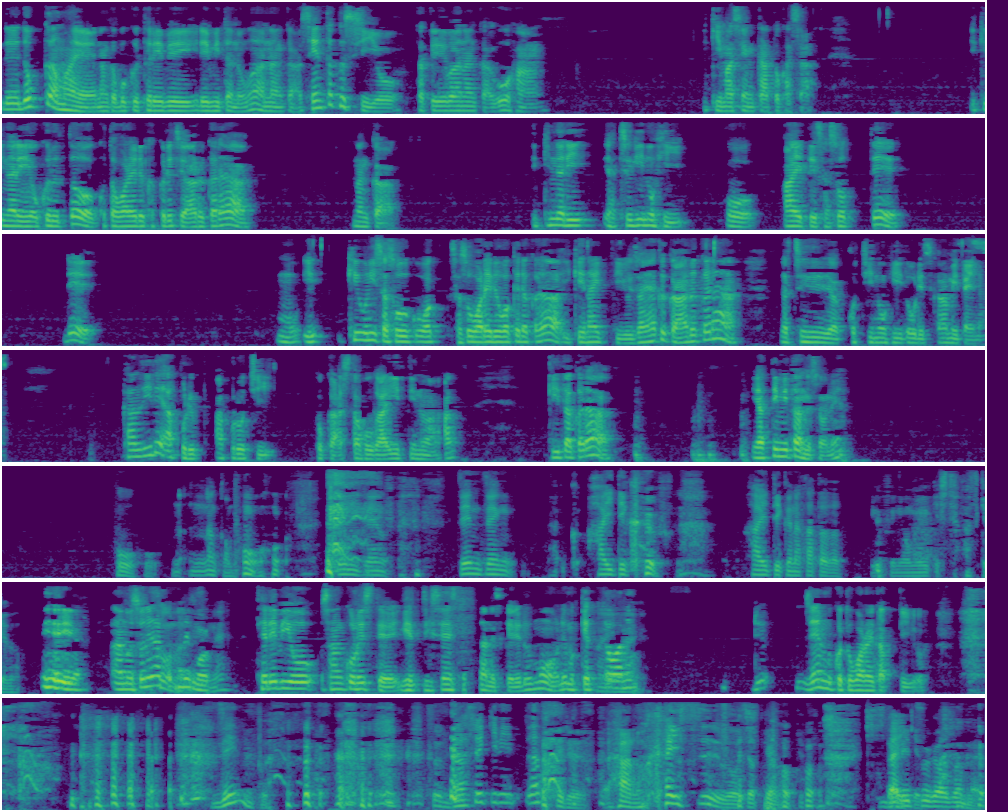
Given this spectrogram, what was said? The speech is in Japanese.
で、どっか前、なんか僕テレビで見たのは、なんか選択肢を、例えばなんかご飯行きませんかとかさ、いきなり送ると断られる確率があるから、なんか、いきなり、いや、次の日をあえて誘って、で、もうい、急に誘うわ、誘われるわけだから、いけないっていう罪悪感あるから、じゃあ次じゃあこっちの日どうですか？みたいな感じでアプリ、アプローチとかした方がいいっていうのは、聞いたから、やってみたんですよね。ほうほう。ななんかもう、全然、全然、ハイテク、ハイテクな方だっていうふうにお見受けしてますけど。いやいや、あの、それはそうなんでも、ですね。テレビを参考にして実践してたんですけれども、でも結果はね、いい全部断られたっていう。全部？その打席に立ってる、あの、回数をちょっと聞きた打いけど。率がわかんない。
